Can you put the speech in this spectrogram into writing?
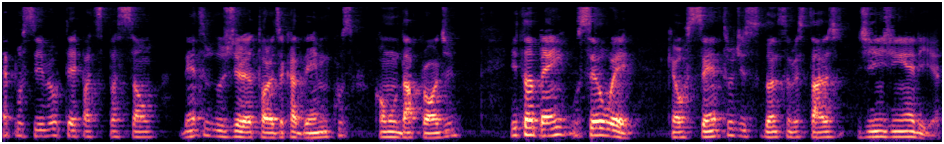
é possível ter participação dentro dos diretórios acadêmicos, como o da PROD, e também o CUE, que é o Centro de Estudantes Universitários de Engenharia.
